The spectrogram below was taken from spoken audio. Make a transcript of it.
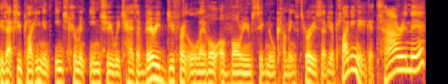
is actually plugging an instrument into which has a very different level of volume signal coming through. So if you're plugging a guitar in there,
